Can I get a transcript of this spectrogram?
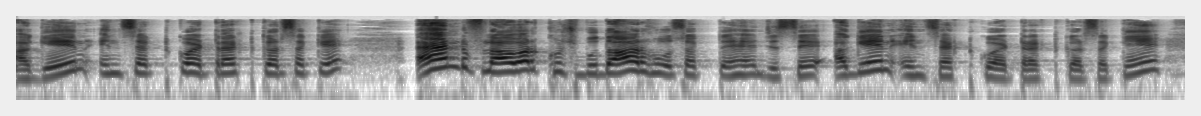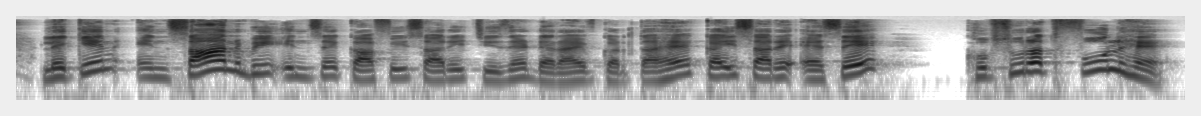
अगेन इंसेक्ट को अट्रैक्ट कर सके। एंड फ्लावर खुशबूदार हो सकते हैं, जिससे अगेन इंसेक्ट को अट्रैक्ट कर सके। लेकिन इंसान भी इनसे काफ़ी सारी चीज़ें डराइव करता है। कई सारे ऐसे खूबसूरत फूल हैं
